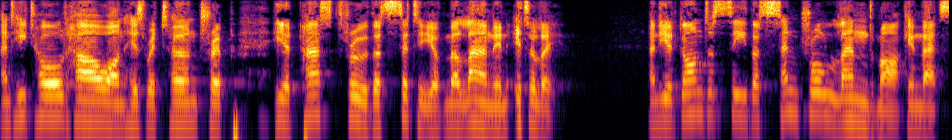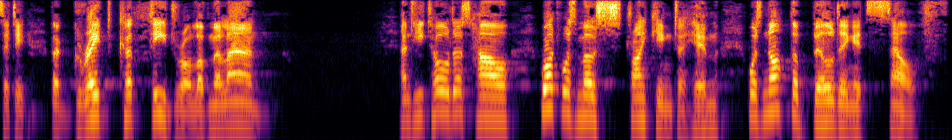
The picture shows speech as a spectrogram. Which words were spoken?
and he told how on his return trip he had passed through the city of Milan in Italy. And he had gone to see the central landmark in that city, the great cathedral of Milan. And he told us how what was most striking to him was not the building itself,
